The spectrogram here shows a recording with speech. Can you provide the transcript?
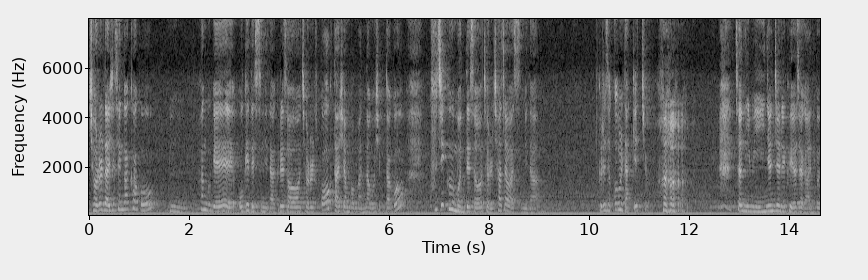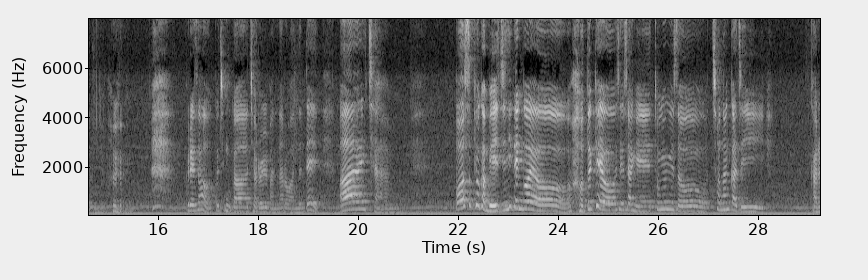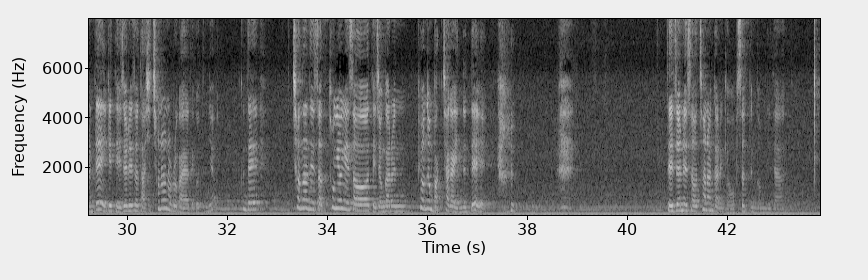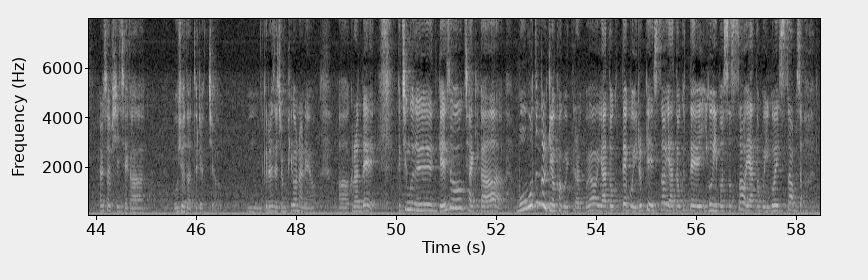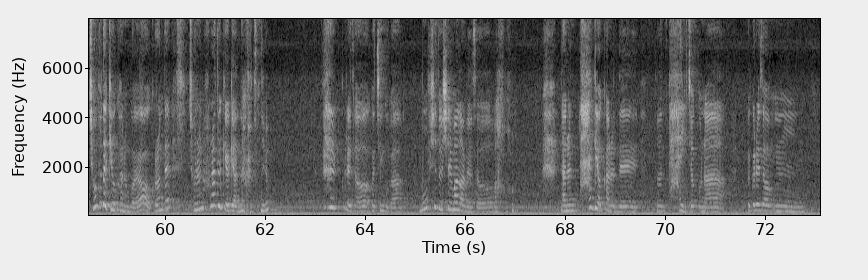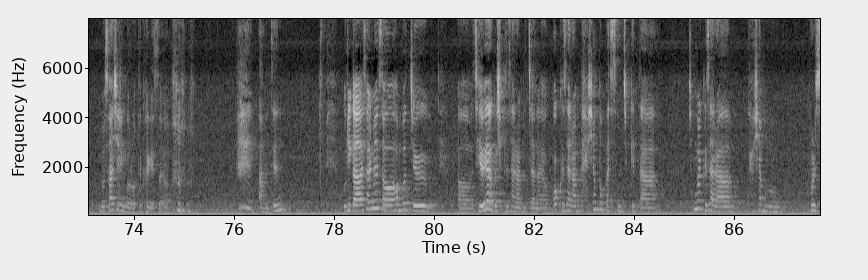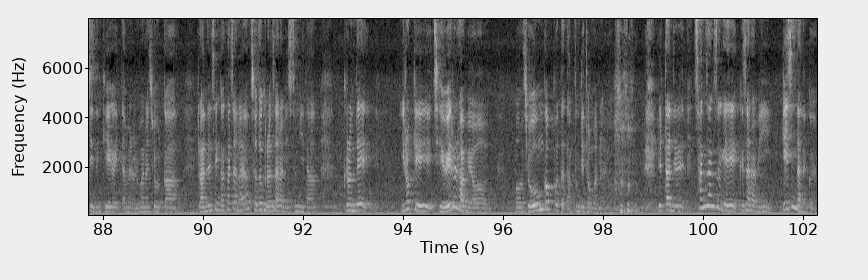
저를 다시 생각하고 음, 한국에 오게 됐습니다. 그래서 저를 꼭 다시 한번 만나고 싶다고 굳이 그 먼 데서 저를 찾아왔습니다. 그래서 꿈을 다 깼죠. 전 이미 2년 전에 그 여자가 아니거든요. 그래서 그 친구가 저를 만나러 왔는데, 아이 참. 버스표가 매진이 된 거예요. 어떡해요, 세상에. 통영에서 천안까지 가는데 이게 대전에서 다시 천안으로 가야 되거든요. 근데 천안에서 통영에서 대전 가는 표는 막차가 있는데 대전에서 천안 가는 게 없었던 겁니다. 할 수 없이 제가 모셔다 드렸죠. 음, 그래서 좀 피곤하네요. 어, 그런데 그 친구는 계속 자기가 모든 걸 기억하고 있더라고요. 야, 너 그때 뭐 이렇게 했어? 야, 너 그때 이거 입었었어? 야, 너 뭐 이거 했어? 하면서 전부 다 기억하는 거예요. 그런데 저는 하나도 기억이 안 나거든요. 그래서 그 친구가 몹시도 실망하면서 나는 다 기억하는데 넌 다 잊었구나. 그래서 음, 뭐 사실인 걸 어떡하겠어요. 아무튼 우리가 살면서 한 번쯤 어, 제외하고 싶은 사람 있잖아요. 꼭 그 사람 다시 한 번 봤으면 좋겠다. 정말 그 사람 다시 한 번 볼 수 있는 기회가 있다면 얼마나 좋을까라는 생각 하잖아요. 저도 그런 사람 있습니다. 그런데 이렇게 제외를 하면 어, 좋은 것보다 나쁜 게 더 많아요. 일단은 상상 속에 그 사람이 깨진다는 거예요.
